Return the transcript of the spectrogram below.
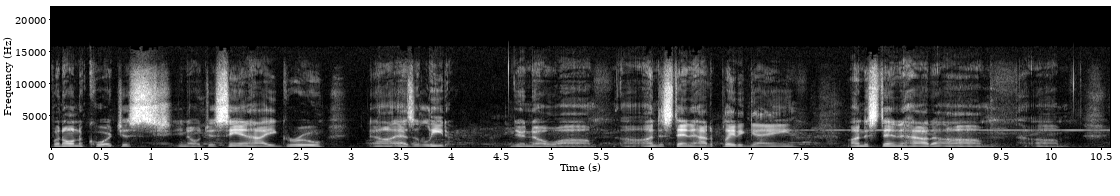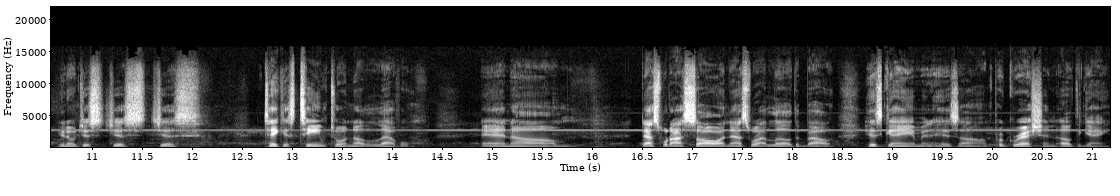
but on the court, just you know, just seeing how he grew uh, as a leader. You know, um, uh, understanding how to play the game, understanding how to, um, you know, just just just take his team to another level, and um, that's what I saw, and that's what I loved about his game and his um, progression of the game.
